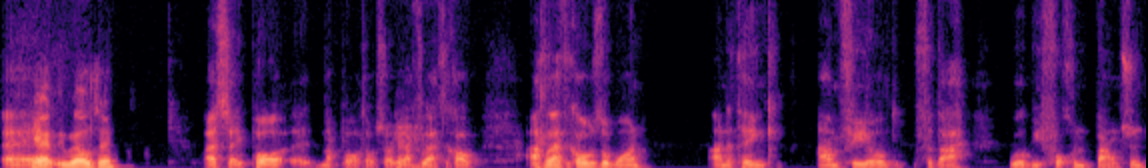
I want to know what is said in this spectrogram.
Um, yeah, we will do. I'd say Port, uh, not Porto, sorry, yeah. Atletico. Atletico's the one, and I think Anfield for that will be fucking bouncing.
